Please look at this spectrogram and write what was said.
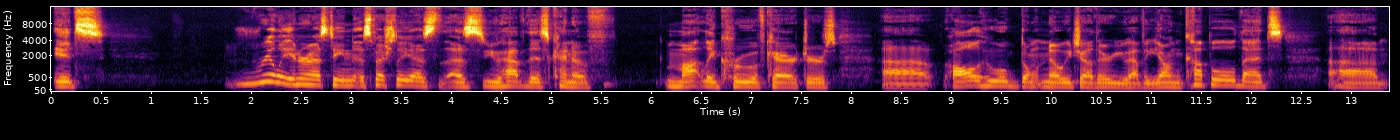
it's really interesting, especially as as you have this kind of motley crew of characters, uh, all who don't know each other. You have a young couple that's, um,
